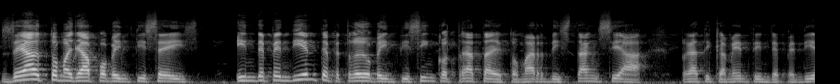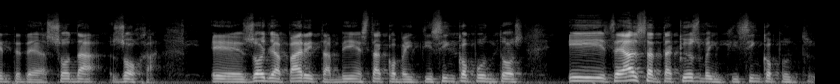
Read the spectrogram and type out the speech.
De Alto Mayapo 26. Independiente Petróleo 25 trata de tomar distancia prácticamente independiente de la zona roja. Eh, Zoya Pari también está con 25 puntos y Real Santa Cruz 25 puntos.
